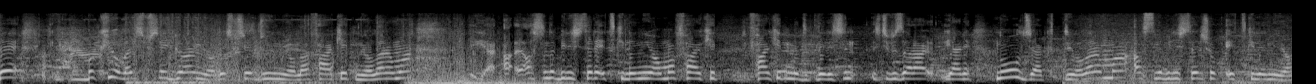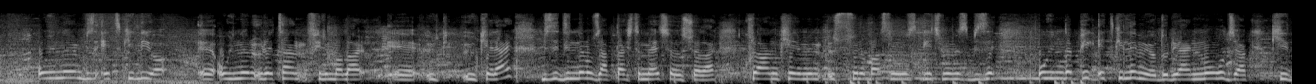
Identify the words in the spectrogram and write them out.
Ve bakıyorlar, hiçbir şey görmüyorlar, hiçbir şey duymuyorlar, fark etmiyorlar ama aslında bilinçleri etkileniyor ama fark et, fark etmedikleri için hiçbir zarar yani ne olacak diyorlar ama aslında bilinçleri çok etkileniyor. Oyunların bizi etkiliyor. E, oyunları üreten firmalar, e, ülk- ülkeler bizi dinden uzaklaştırmaya çalışıyorlar. Kur'an-ı Kerim'in üstüne basmamız, geçmemiz bizi oyunda pek etkilemiyordur. Yani ne olacak ki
